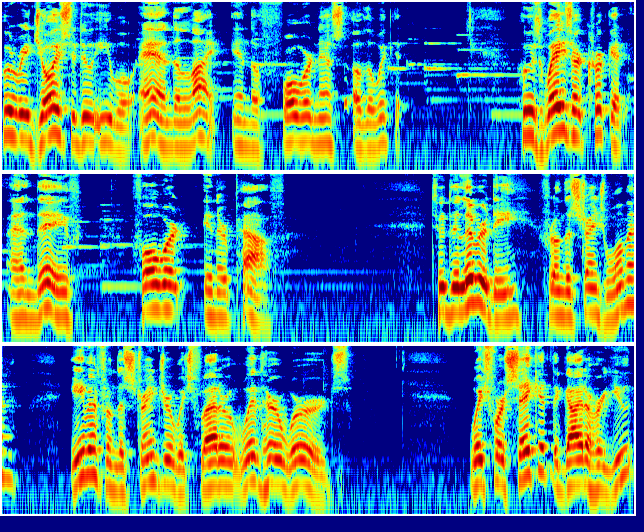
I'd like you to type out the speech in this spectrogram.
who rejoice to do evil and delight in the forwardness of the wicked whose ways are crooked, and they forward in their path. To deliver thee from the strange woman, even from the stranger which flatter with her words, which forsaketh the guide of her youth,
